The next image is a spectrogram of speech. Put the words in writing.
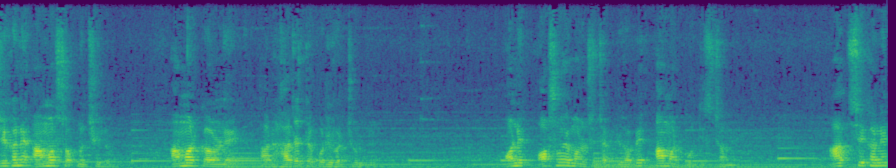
যেখানে আমার স্বপ্ন ছিল, আমার কারণে আর হাজারটা পরিবার চলবে। অনেক অসহায় মানুষের চাকরি হবে আমার প্রতিষ্ঠানে। আজ সেখানে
